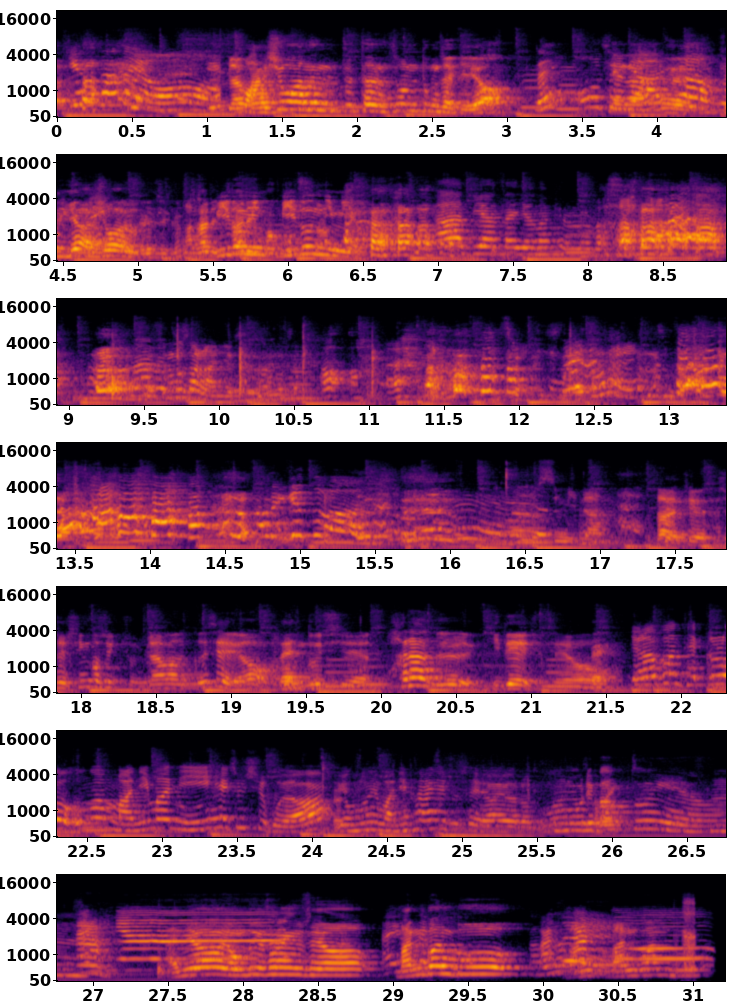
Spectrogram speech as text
비슷하네요. 좀 아쉬워하는 듯한 손 동작이에요. 네? 어, 되게 제가- 아쉬워 네, 되게 아쉬워하는데 지금. 아, 미도님. 미도님이요. 아 미안 나 연하 별로라서. 연하는 스무 살 아니었어요. 스무 살. 되게 좋아. 자 이렇게 사실 신고식 준비하면 끝이에요. 네. 영도 씨의 활약을 기대해 주세요. 네. 여러분 댓글로 응원 많이 많이 해주시고요. 영문이 많이 사랑해 주세요, 여러분. 우리 막둥이에요. 음, 안녕. 안녕 영동이 사랑해 주세요. 만관부. 만관부. 만관부.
